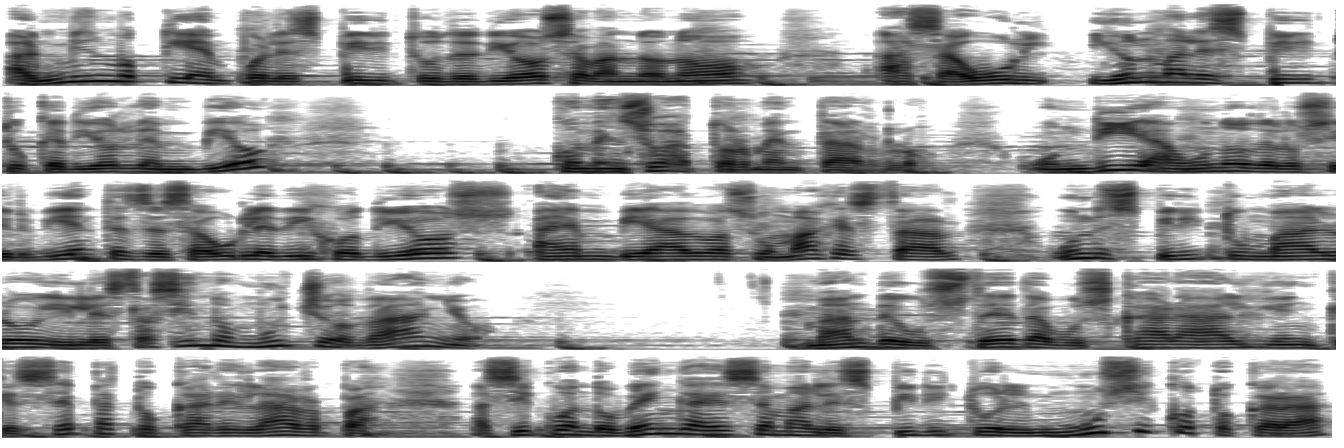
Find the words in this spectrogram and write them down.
Al mismo tiempo el Espíritu de Dios abandonó a Saúl y un mal espíritu que Dios le envió comenzó a atormentarlo. Un día uno de los sirvientes de Saúl le dijo, Dios ha enviado a su majestad un espíritu malo y le está haciendo mucho daño. Mande usted a buscar a alguien que sepa tocar el arpa, así cuando venga ese mal espíritu el músico tocará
